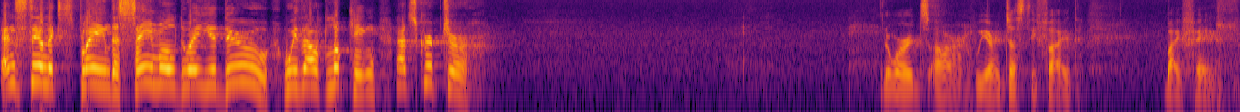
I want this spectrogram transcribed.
and still explain the same old way you do without looking at Scripture. The words are We are justified by faith.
